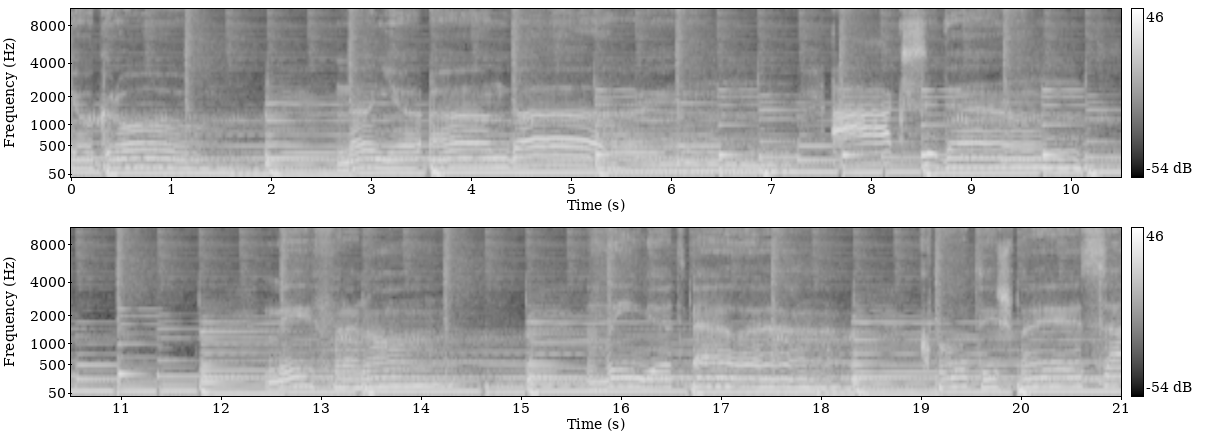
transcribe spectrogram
zie Gakio gro Na një ndër Aksident Mi freno Dhimbjet edhe Këpu t'i shpresa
